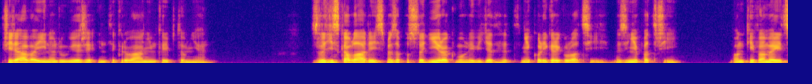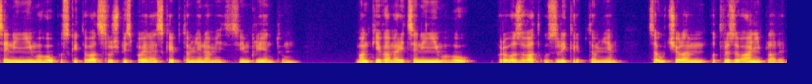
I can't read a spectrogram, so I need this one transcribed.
přidávají na důvěře integrováním kryptoměn. Z hlediska vlády jsme za poslední rok mohli vidět hned několik regulací, mezi ně patří. Banky v Americe nyní mohou poskytovat služby spojené s kryptoměnami svým klientům. Banky v Americe nyní mohou provozovat uzly kryptoměn za účelem potvrzování pladeb.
